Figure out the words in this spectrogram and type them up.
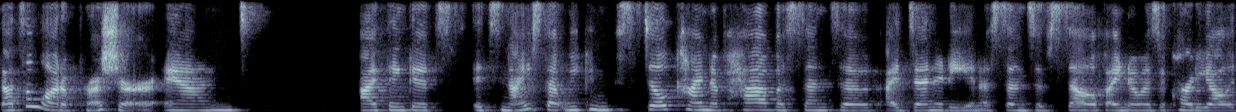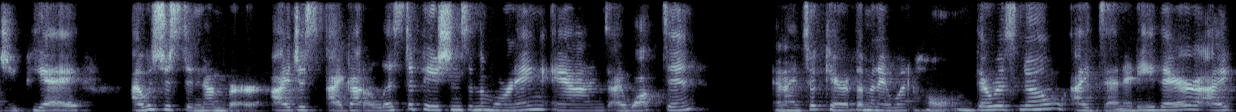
that's a lot of pressure. And i think it's it's nice that we can still kind of have a sense of identity and a sense of self. I know as a cardiology pa i was just a number. I just i got a list of patients in the morning and i walked in and i took care of them and i went home. There was no identity there. I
